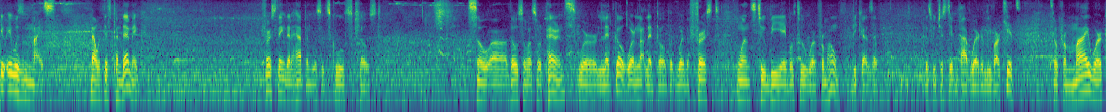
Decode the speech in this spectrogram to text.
it, it was nice. Now with this pandemic, first thing that happened was that schools closed. So uh, those of us who are parents were let go. Well, not let go, but were the first ones to be able to work from home because of because we just didn't have where to leave our kids. So from my work,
